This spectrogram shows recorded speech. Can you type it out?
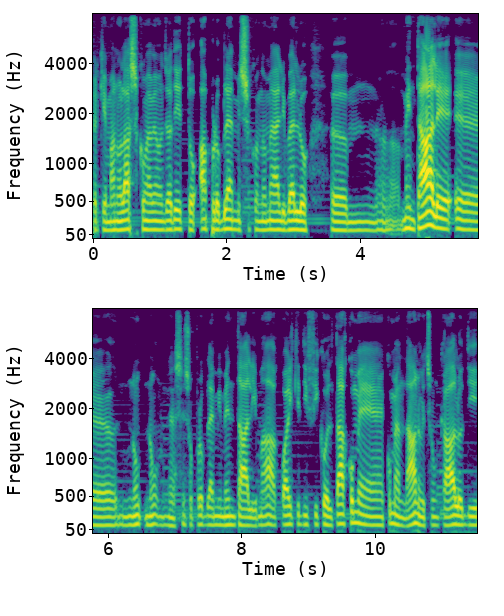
perché Manolas, come abbiamo già detto, ha problemi secondo me a livello ehm, mentale, eh, non, non, nel senso problemi mentali, ma qualche difficoltà come, come Andanovic, un calo di,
